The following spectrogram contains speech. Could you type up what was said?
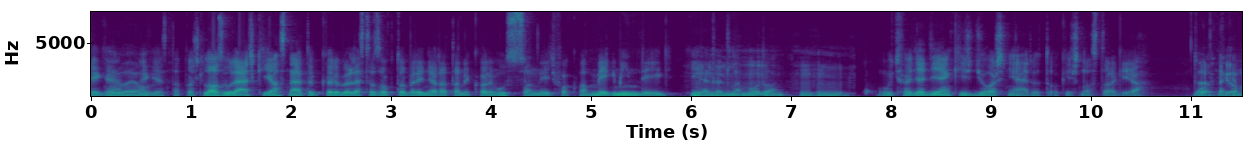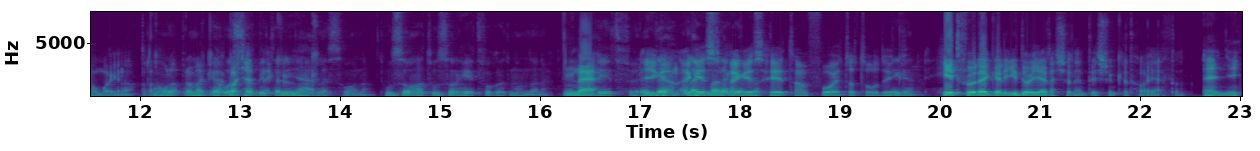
Igen, egész napos lazulás, kihasználtuk körülbelül ezt az októberi nyarat, amikor 24 fok van, még mindig, hihetetlen Mhm. módon. Mhm. Úgyhogy egy ilyen kis gyors nyárutó kis nosztalgia volt Tök nekem jó. a mai napra. holnapra meg kell Vagy hát hosszabbítani, nekünk. nyár lesz holnap. 26-27 fokot mondanak. Ne, Hétfőre, Igen, de egész, egész héten folytatódik. Igen. hétfő reggeli időjárás jelentésünket halljátok. Ennyi.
